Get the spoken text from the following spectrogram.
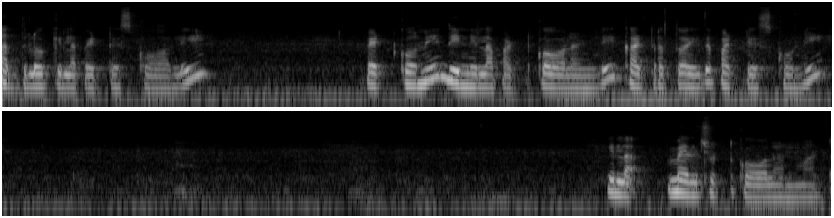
మధ్యలోకి ఇలా పెట్టేసుకోవాలి. పెట్టుకొని దీన్ని ఇలా పట్టుకోవాలండి. కట్టర్తో అయితే పట్టేసుకొని. ఇలా మెల్ చుట్టుకోవాలన్నమాట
